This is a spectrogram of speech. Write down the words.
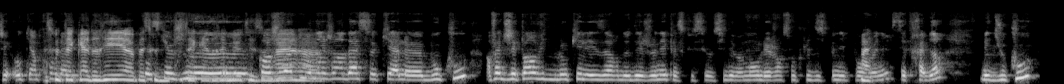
J'ai aucun problème. Parce que t'as cadré, euh, parce, que, que, du cadré mieux tes quand horaires. Quand mon agenda se cale beaucoup, en fait, j'ai pas envie de bloquer les heures de déjeuner parce que c'est aussi des moments où les gens sont plus disponibles pour venir. C'est très bien. Mais du coup,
